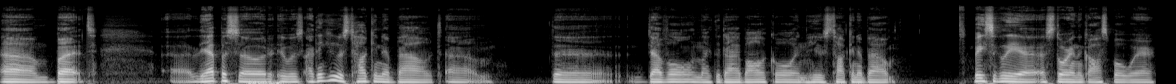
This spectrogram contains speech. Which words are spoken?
Um, but uh, the episode, it was I think he was talking about um, the devil and like the diabolical, and he was talking about basically a, a story in the gospel where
